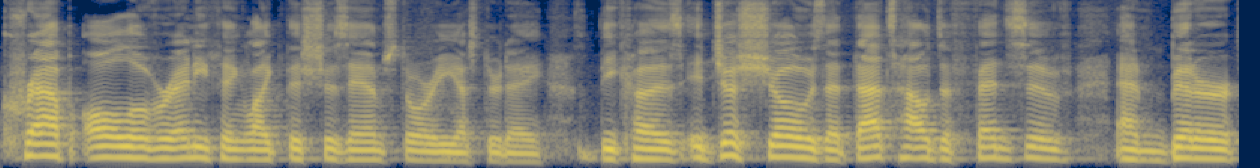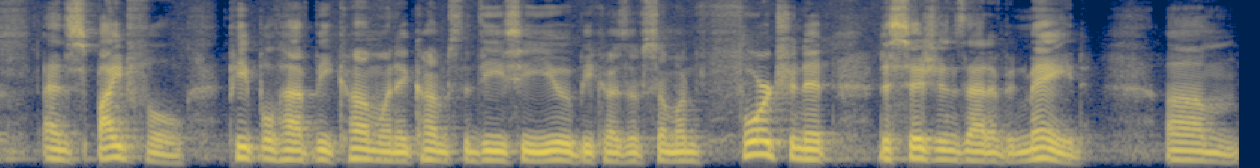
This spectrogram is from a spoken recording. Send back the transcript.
crap all over anything like this Shazam story yesterday because it just shows that that's how defensive and bitter and spiteful people have become when it comes to DCU because of some unfortunate decisions that have been made. Um,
